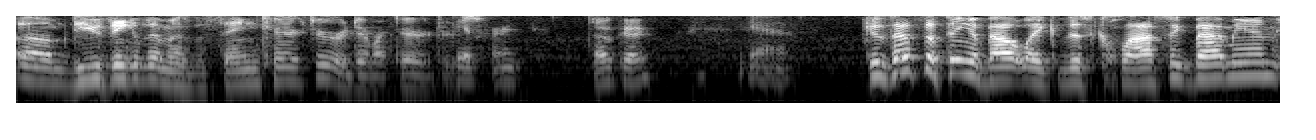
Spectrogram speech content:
Um, do you think of them as the same character or different characters? different Okay. yeah Because that's the thing about like this classic Batman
